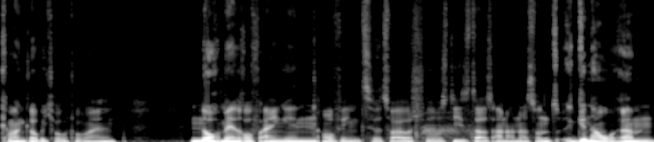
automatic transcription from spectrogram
Kann man, glaube ich, auch drauf ein. Noch mehr drauf eingehen, auf wegen CO2-Ausstoß, dies, das, Ananas. Und genau, ähm,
